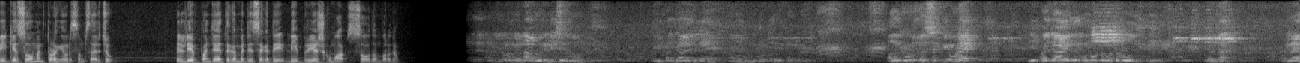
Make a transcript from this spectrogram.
P K Soman തുടങ്ങിയവർ സംസാരിച്ചു. L D F panchayat committee secretary D Priyesh Kumar സ്വാഗതം പറഞ്ഞു. ഈ പഞ്ചായത്തിനെ നമുക്ക് മുന്നോട്ട് നയിക്കാൻ കഴിയും. അത് കൂടുതൽ ശക്തിയോടെ ഈ പഞ്ചായത്ത് മുന്നോട്ട് കൊണ്ടുപോകും എന്ന് വളരെ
